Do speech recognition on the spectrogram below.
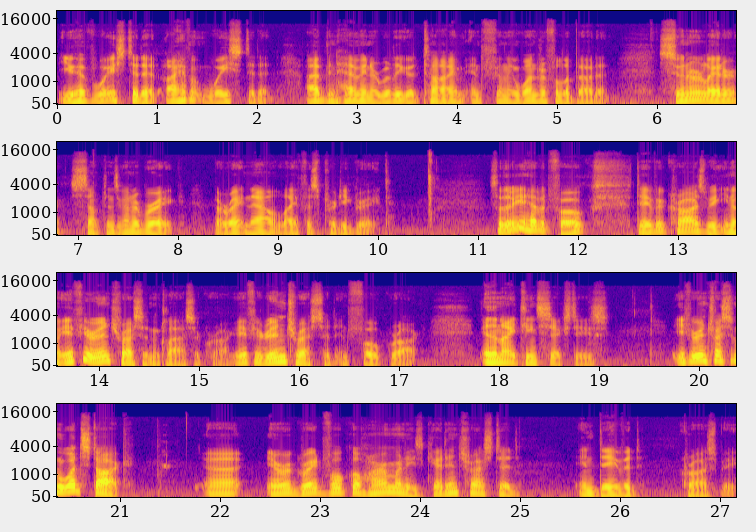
you have wasted it. I haven't wasted it. I've been having a really good time and feeling wonderful about it. Sooner or later, something's going to break. But right now, life is pretty great. So there you have it, folks. David Crosby. You know, if you're interested in classic rock, if you're interested in folk rock in the 1960s, if you're interested in Woodstock, uh, era great vocal harmonies, get interested in David Crosby.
